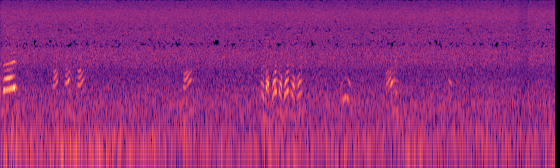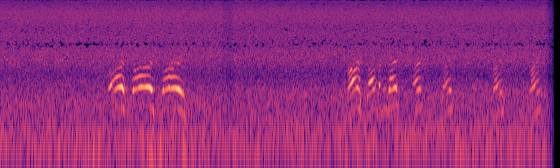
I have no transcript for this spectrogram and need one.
banyak guys. Stop, stop, stop. Stop. Eh, babon, babon, babon. Uh, guys. Guys, guys, guys. Guys, guys, lagi guys. Guys, guys, guys, guys.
